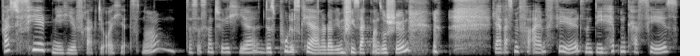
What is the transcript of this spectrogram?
was fehlt mir hier, fragt ihr euch jetzt. Ne? Das ist natürlich hier des Pudels Kern oder wie, wie sagt man so schön. ja, was mir vor allem fehlt, sind die hippen Cafés,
